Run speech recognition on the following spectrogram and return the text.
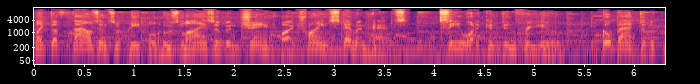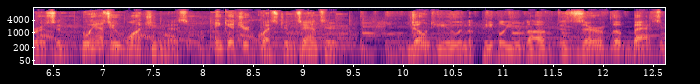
Like the thousands of people whose lives have been changed by trying Stem Enhance. See what it can do for you. Go back to the person who has you watching this and get your questions answered. Don't you and the people you love deserve the best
